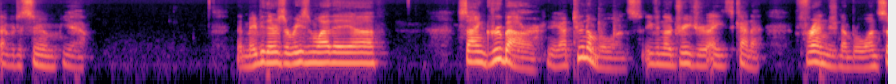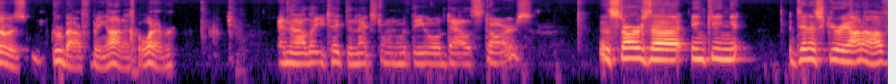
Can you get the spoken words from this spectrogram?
I would assume, yeah. That maybe there's a reason why they uh signed Grubauer. They got two number ones, even though Driedger he's kind of fringe number one. So is Grubauer, for being honest. But whatever. And then I'll let you take the next one with the old Dallas Stars. The Stars uh, inking Denis Gurianov,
